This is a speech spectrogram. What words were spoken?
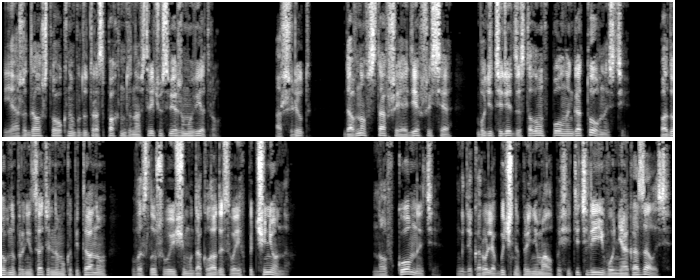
Я ожидал, что окна будут распахнуты навстречу свежему ветру. А Шрюд, давно вставший и одевшийся, будет сидеть за столом в полной готовности, подобно проницательному капитану, выслушивающему доклады своих подчиненных. Но в комнате, где король обычно принимал посетителей, его не оказалось.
